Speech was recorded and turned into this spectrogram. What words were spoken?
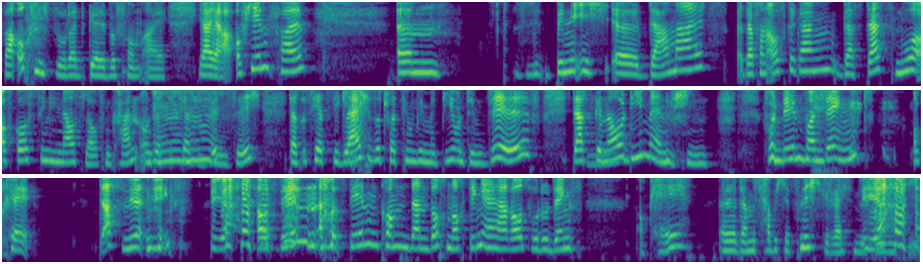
war auch nicht so das Gelbe vom Ei. Ja, ja, auf jeden Fall ähm, bin ich äh, damals davon ausgegangen, dass das nur auf Ghosting hinauslaufen kann. Und das ist ja so Mhm. witzig. Das ist jetzt die gleiche Situation wie mit dir und dem Dilf, Mhm. dass genau die Menschen, von denen man denkt, okay, das wird nix. Ja. Aus denen, aus denen kommen dann doch noch Dinge heraus, wo du denkst, okay, äh, damit habe ich jetzt nicht gerechnet. Ja. Irgendwie.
